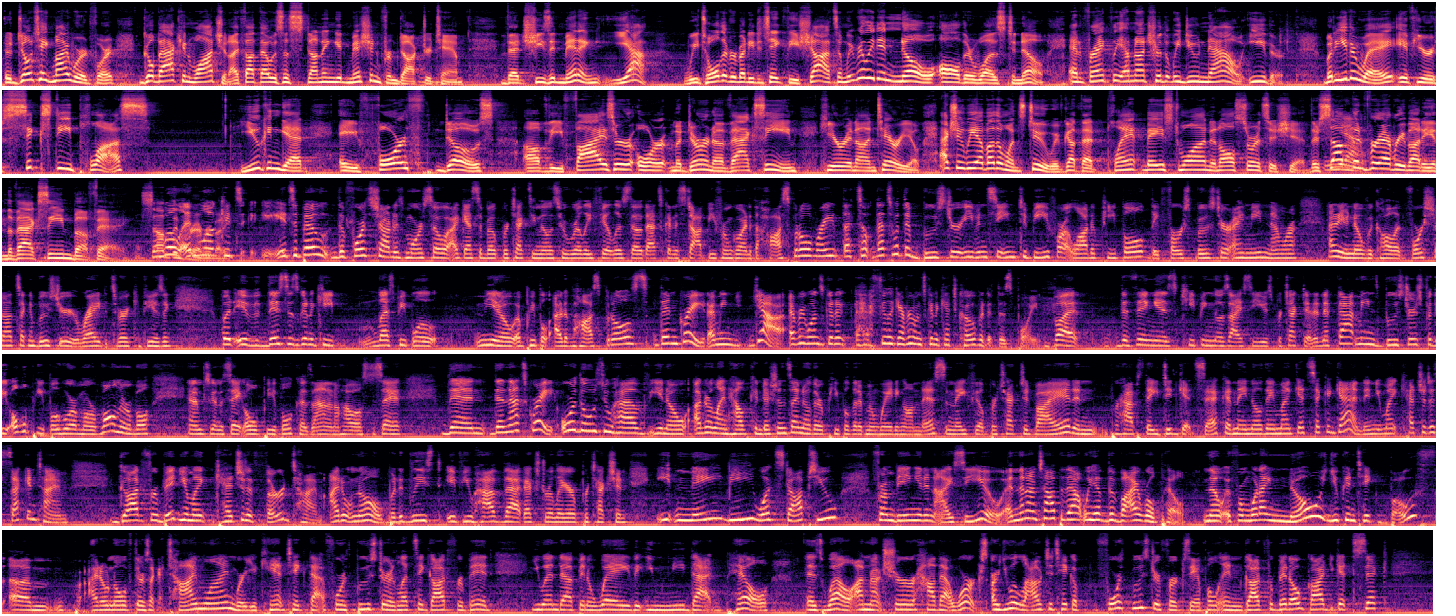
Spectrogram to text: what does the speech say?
Don't take my word for it. Go back and watch it. I thought that was a stunning admission from Dr. Tam that she's admitting, yeah, we told everybody to take these shots and we really didn't know all there was to know. And frankly, I'm not sure that we do now either. But either way, if you're 60 plus, you can get a fourth dose of the Pfizer or Moderna vaccine here in Ontario. Actually, we have other ones too. We've got that plant based one and all sorts of shit. There's something Yeah. for everybody in the vaccine buffet. Something for everybody. well, and look, it's it's about the fourth shot is more so, I guess, about protecting those who really feel as though that's going to stop you from going to the hospital, right? That's that's what the booster even seemed to be for a lot of people. The first booster, I mean, now we're I don't even know if we call it fourth shot, second booster. You're right; it's very confusing. But if this is going to keep less people. You know, people out of hospitals, then great. I mean, yeah, everyone's gonna. I feel like everyone's gonna catch COVID at this point. But the thing is keeping those ICUs protected. And if that means boosters for the old people who are more vulnerable, and I'm just going to say old people because I don't know how else to say it, then then that's great. Or those who have you know underlying health conditions. I know there are people that have been waiting on this and they feel protected by it, and perhaps they did get sick and they know they might get sick again, and you might catch it a second time. God forbid you might catch it a third time. I don't know, but at least if you have that extra layer of protection, it may be what stops you from being in an ICU. And then on top of that, we have the viral pill. Now, from what I know, you can take both. Um, I don't know if there's like a timeline where you can't take that fourth booster, and let's say, God forbid, you end up in a way that you need that pill as well. I'm not sure how that works. Are you allowed to take a fourth booster, for example, and God forbid, oh God, you get sick?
